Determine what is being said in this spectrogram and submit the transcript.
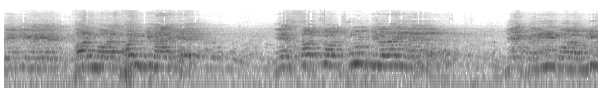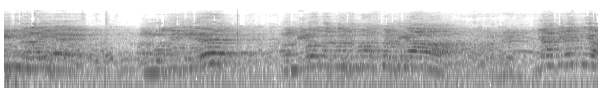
देखिएगा ये धर्म और अधर्म की लड़ाई है ये सच और झूठ की लड़ाई है ये गरीब और अमीर की लड़ाई है और मोदी जी ने अमीरों का कर्ज माफ़ कर दिया किया कि नहीं किया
